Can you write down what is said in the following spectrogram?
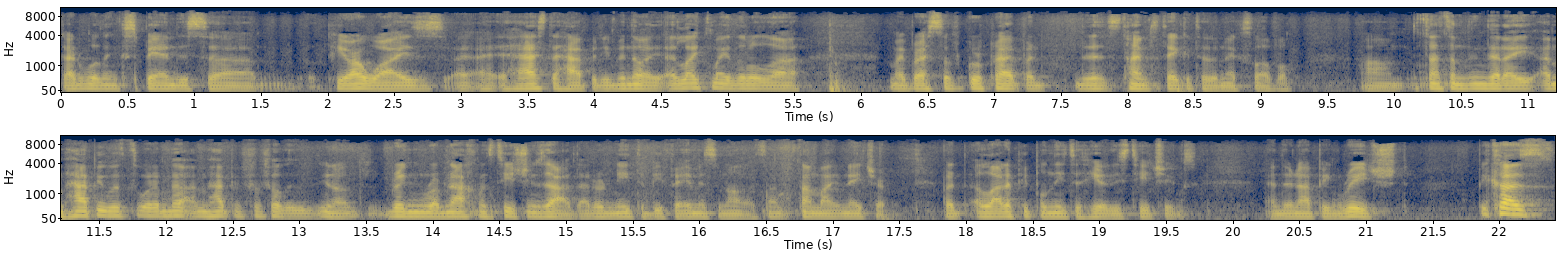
God willing, expand this uh, PR wise. It has to happen, even though I, I like my little, uh, my breast of group prep, but it's time to take it to the next level. Um, it's not something that I, I'm happy with. What I'm, I'm happy for, you know, bringing Rab Nachman's teachings out. I don't need to be famous and all that. It's not, it's not my nature. But a lot of people need to hear these teachings, and they're not being reached because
